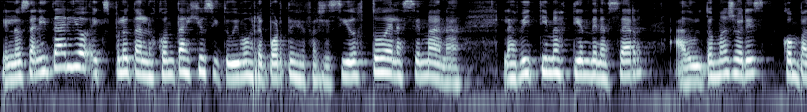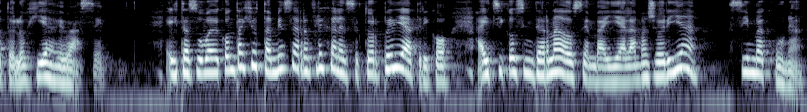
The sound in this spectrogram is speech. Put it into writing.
En lo sanitario explotan los contagios y tuvimos reportes de fallecidos toda la semana. Las víctimas tienden a ser adultos mayores con patologías de base. Esta suba de contagios también se refleja en el sector pediátrico. Hay chicos internados en Bahía, la mayoría sin vacuna.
